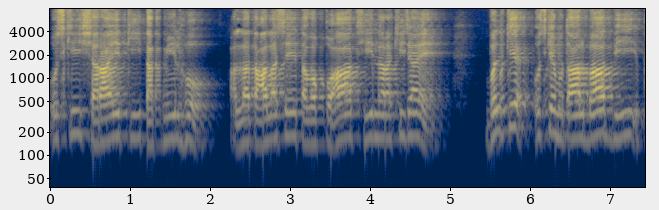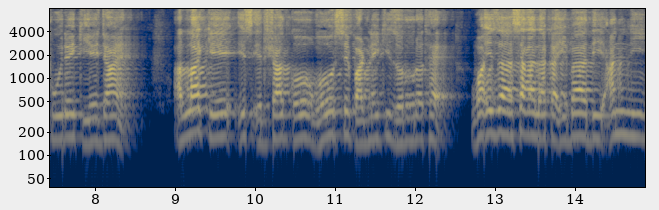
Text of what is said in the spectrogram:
اس کی شرائط کی تکمیل ہو۔ اللہ تعالیٰ سے توقعات ہی نہ رکھی جائے بلکہ اس کے مطالبات بھی پورے کیے جائیں۔ اللہ کے اس ارشاد کو غور سے پڑھنے کی ضرورت ہے۔ وَإِذَا سَأَلَكَ عِبَادِي عَنِّي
